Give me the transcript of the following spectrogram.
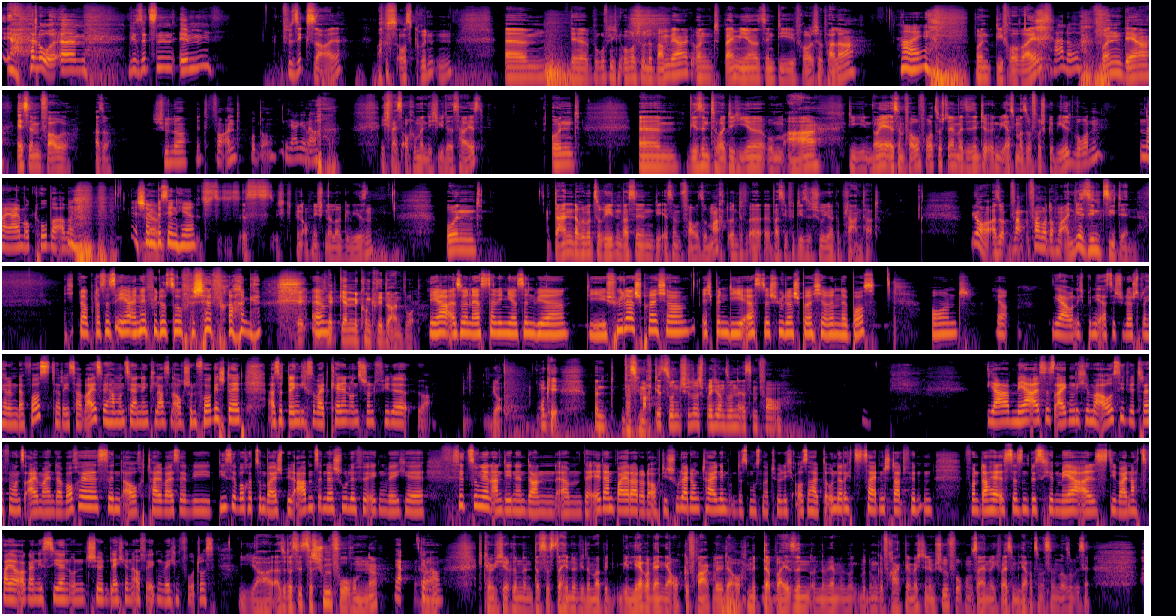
Ja, hallo. Ähm, wir sitzen im Physiksaal aus, aus Gründen ähm, der beruflichen Oberschule Bamberg und bei mir sind die Frau Schepalla. Hi. Und die Frau Weiß. Hallo. Von der SMV, also Schüler mit Verantwortung. Ja, genau. Ich weiß auch immer nicht, wie das heißt. Und ähm, wir sind heute hier, um A, die neue SMV vorzustellen, weil sie sind ja irgendwie erstmal so frisch gewählt worden. Naja, im Oktober, aber ist schon ja, ein bisschen her. Es, es, ich bin auch nicht schneller gewesen. Und dann darüber zu reden, was denn die SMV so macht und äh, was sie für dieses Schuljahr geplant hat. Ja, also fangen wir doch mal an. Wer sind Sie denn? Ich glaube, das ist eher eine philosophische Frage. Ich ähm, hätte gerne eine konkrete Antwort. Ja, also in erster Linie sind wir die Schülersprecher. Ich bin die erste Schülersprecherin der Boss. Und ja. Ja, und ich bin die erste Schülersprecherin der FOS, Theresa Weiß. Wir haben uns ja in den Klassen auch schon vorgestellt. Also denke ich, soweit kennen uns schon viele, ja. Ja, okay. Und was macht jetzt so ein Schülersprecher und so ein SMV? Ja, mehr als es eigentlich immer aussieht. Wir treffen uns einmal in der Woche, sind auch teilweise wie diese Woche zum Beispiel abends in der Schule für irgendwelche Sitzungen, an denen dann ähm, der Elternbeirat oder auch die Schulleitung teilnimmt. Und das muss natürlich außerhalb der Unterrichtszeiten stattfinden. Von daher ist das ein bisschen mehr als die Weihnachtsfeier organisieren und schön lächeln auf irgendwelchen Fotos. Ja, also das ist das Schulforum, ne? Ja, genau. Ja. Ich kann mich erinnern, dass es da hin und wieder mal, wie Lehrer werden ja auch gefragt, weil da auch mit dabei sind und dann werden wir gefragt, wer möchte denn im Schulforum sein. Und ich weiß, im Lehrerzimmer immer so ein bisschen,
